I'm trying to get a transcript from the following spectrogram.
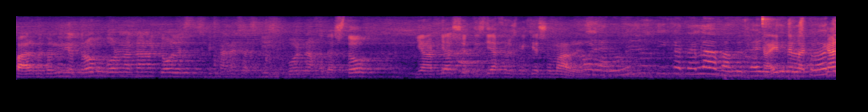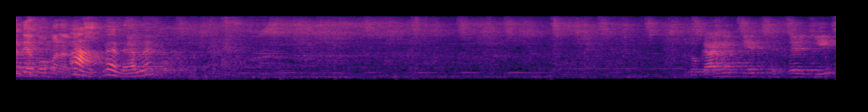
πα- με τον ίδιο τρόπο μπορώ να κάνω και όλες τις πιθανές ασκήσεις που μπορεί να φανταστώ για να πιάσω τις διάφορες μικρές ομάδες. Ωραία, νομίζω ότι καταλάβαμε περίπου. Θα ήθελα τι πρόκειται. κάτι ακόμα να Α, δείξω. βέβαια, ναι. Που το κάνει και ξεφεύγεις.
